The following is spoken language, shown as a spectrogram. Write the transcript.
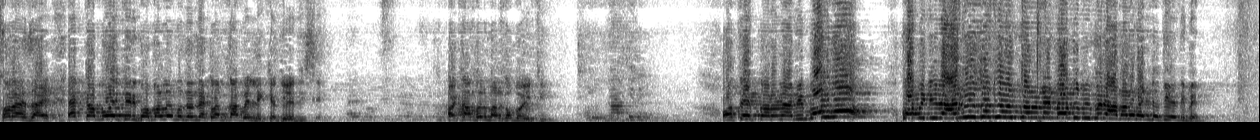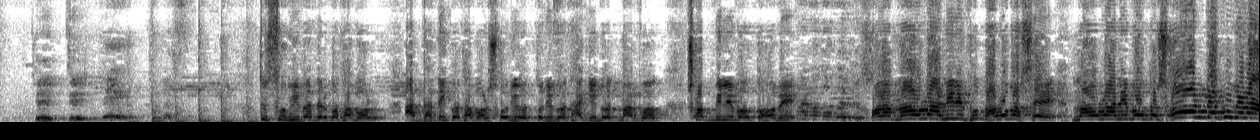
ছড়ায় যায় একটা বইটির কপালের মধ্যে দেখলাম কাপের লিখে তুই দিছে। হয় কাপের মার্কা বইটি। অতএব কারণে আমি বলব কমিটির আমিও যদি ওই ধরনের বেদবি করে আমার বাইন্দা দিয়ে দিবেন। ঠিক ঠিক। ঠিক ঠিক আছে। তুই সুফিবাদের কথা বল আধ্যাত্মিক কথা বল শরীয়ত তরিকত হাকিগত মারফত সবগুলি বলতে হবে। ওরা মাওলা আলীরে খুব ভালোবাসে। মাওলা আলী বলতো শোন বেকুবেরা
